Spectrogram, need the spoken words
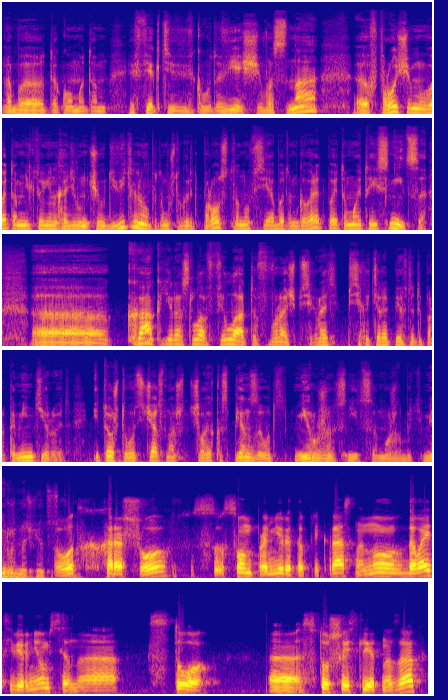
об э, таком этом эффекте какого-то вещего сна. Э, впрочем, в этом никто не находил ничего удивительного, потому что, говорит, просто, ну, все об этом говорят, поэтому это и снится. Э, как Ярослав Филатов, врач-психотерапевт, это прокомментирует? И то, что вот сейчас наш человек из Пензы, вот мир уже снится, может быть, мир уже начнется. Вот хорошо, сон про мир это прекрасно, но давайте вернемся на 100, 106 э, лет назад,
